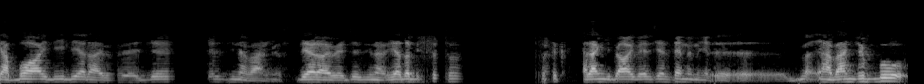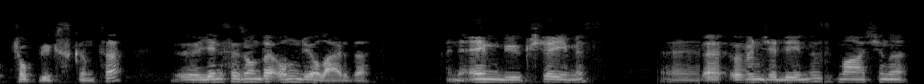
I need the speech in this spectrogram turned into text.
Ya bu ay değil diğer ay vereceğiz yine vermiyorsun. Diğer ay vereceğiz yine ya da bir sürü artık herhangi bir ay vereceğiz dememeli. Ee, yani bence bu çok büyük sıkıntı. Ee, yeni sezonda onu diyorlardı. Hani en büyük şeyimiz e, ve önceliğimiz maaşını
